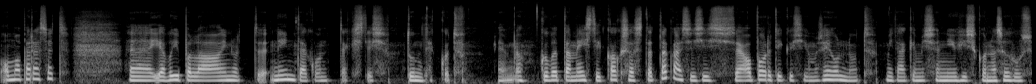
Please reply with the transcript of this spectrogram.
omapärased? Ja võib-olla ainult nende kontekstis tundlikud. Noh, kui võtame Eestit kaks aastat tagasi, siis abordi küsimus ei olnud midagi, mis on nii ühiskonnas õhus.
